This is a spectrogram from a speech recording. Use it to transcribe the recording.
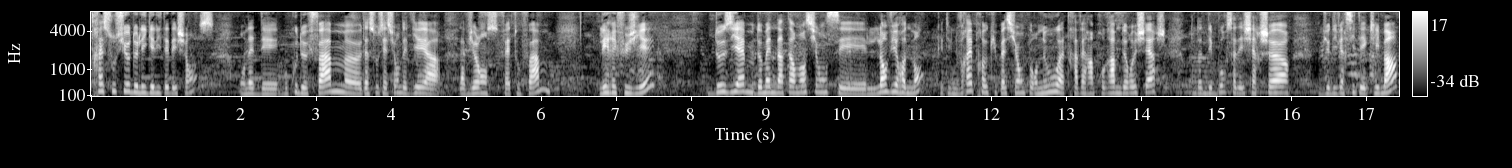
très soucieux de l'égalité des chances. On aide beaucoup de femmes, euh, d'associations dédiées à la violence faite aux femmes les réfugiés. Deuxième domaine d'intervention, c'est l'environnement, qui est une vraie préoccupation pour nous à travers un programme de recherche. On donne des bourses à des chercheurs, biodiversité et climat.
